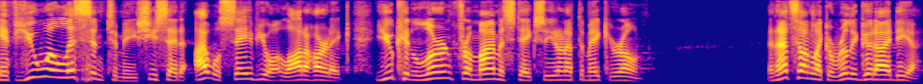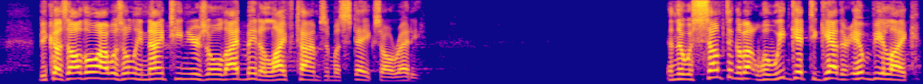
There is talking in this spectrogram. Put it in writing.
if you will listen to me, she said, I will save you a lot of heartache. You can learn from my mistakes so you don't have to make your own. And that sounded like a really good idea because although I was only 19 years old, I'd made a lifetimes of mistakes already. And there was something about when we'd get together, it would be like,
